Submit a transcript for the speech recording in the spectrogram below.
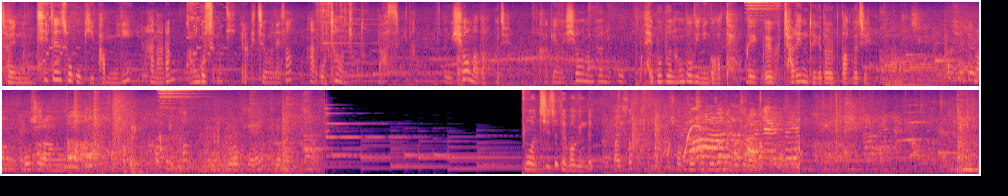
저희는 치즈 소고기 반미 하나랑 망고 스무디 이렇게 주문해서 한 5,000원 정도 나왔습니다. 여기 시원하다, 그지? 가게는 시원한 편이고 대부분 한국인인 것 같아요. 근데 여기 자리는 되게 넓다, 그지? 치즈랑 고수랑 토마토? 파프리카. 파프리카 이렇게 있어. 와 치즈 대박인데? 맛있어? 저 고수 도전해보기로 해가지고 음.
